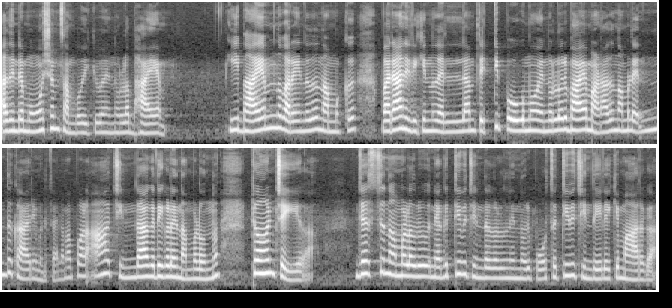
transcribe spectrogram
അതിന്റെ മോശം സംഭവിക്കുക എന്നുള്ള ഭയം. ഈ ഭയം എന്ന് പറയുന്നത് നമുക്ക് വരാനിരിക്കുന്നതെല്ലാം തെറ്റിപ്പോകുമോ എന്നുള്ളൊരു ഭയമാണ്. അത് നമ്മൾ എന്ത് കാര്യമെടുത്താലും അപ്പോൾ ആ ചിന്താഗതികളെ നമ്മളൊന്ന് ടേൺ ചെയ്യുക. ജസ്റ്റ് നമ്മളൊരു നെഗറ്റീവ് ചിന്തകളിൽ നിന്നൊരു പോസിറ്റീവ് ചിന്തയിലേക്ക് മാറുക.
